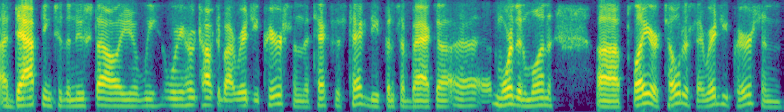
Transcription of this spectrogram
adapting to the new style. You know, we we heard talked about Reggie Pearson, the Texas Tech defensive back. Uh, uh, more than one uh, player told us that Reggie Pearson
